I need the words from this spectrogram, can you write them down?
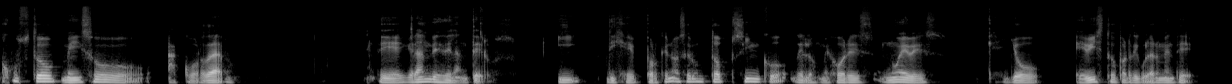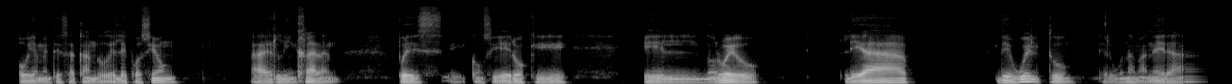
justo me hizo acordar de grandes delanteros. Y dije, ¿por qué no hacer un top 5 de los mejores 9 que yo he visto particularmente, obviamente sacando de la ecuación a Erling Haaland? Pues eh, considero que el noruego le ha devuelto de alguna manera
